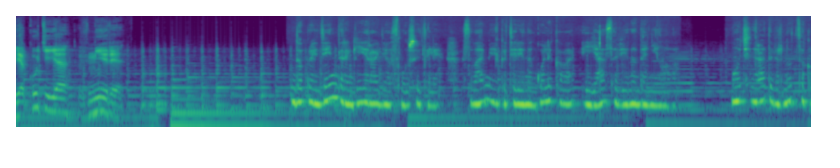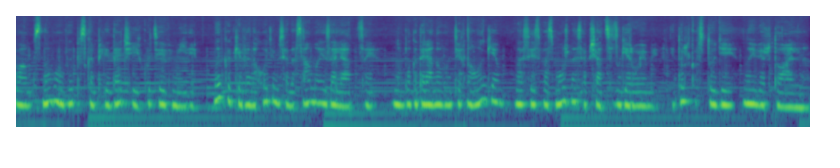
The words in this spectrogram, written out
Якутия в мире. Добрый день, дорогие радиослушатели! С вами Екатерина Голикова и я, Савина Данилова. Мы очень рады вернуться к вам с новым выпуском передачи «Якутия в мире». Мы, как и вы, находимся на самоизоляции, но благодаря новым технологиям у нас есть возможность общаться с героями не только в студии, но и виртуально.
